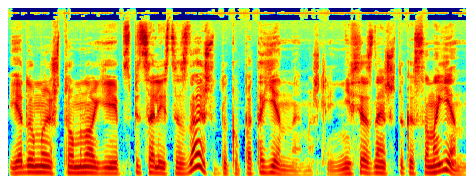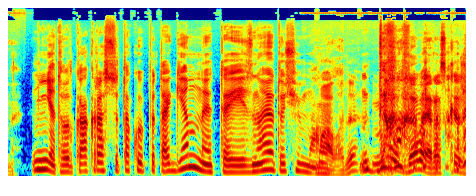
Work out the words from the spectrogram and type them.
Я думаю, что многие специалисты знают, что такое патогенное мышление. Не все знают, что такое саногенное. Нет, вот как раз все такое патогенное, это и знают очень мало. Мало, да? Да. Ну, давай, расскажи.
